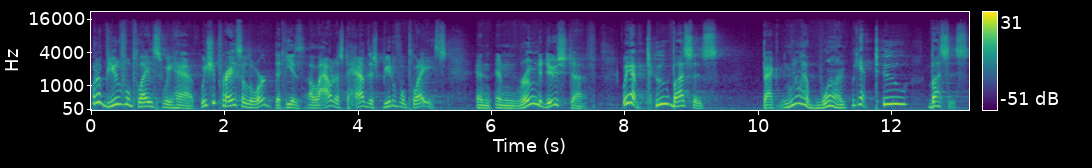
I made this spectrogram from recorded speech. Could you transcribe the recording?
What a beautiful place we have. We should praise the Lord that He has allowed us to have this beautiful place and, and room to do stuff. We have two buses back. and We don't have one, we have two buses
